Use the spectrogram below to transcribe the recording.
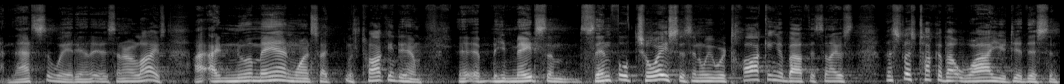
And that's the way it is in our lives. I, I, knew a man once, I was talking to him. Uh, uh, he made some sinful choices, and we were talking about this. And I was, let's, let's talk about why you did this and,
